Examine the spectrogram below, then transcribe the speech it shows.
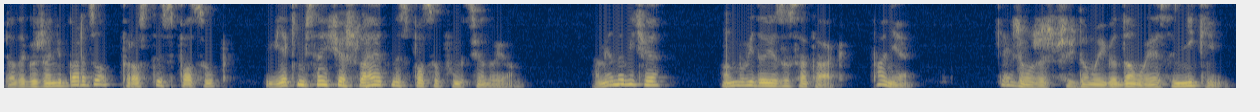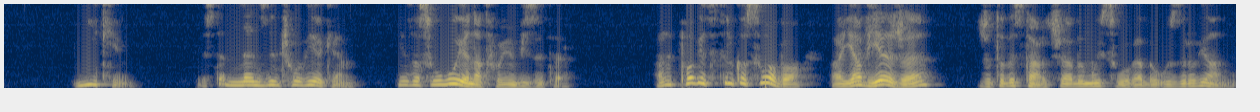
dlatego że oni w bardzo prosty sposób i w jakimś sensie szlachetny sposób funkcjonują. A mianowicie on mówi do Jezusa tak: Panie, jakże możesz przyjść do mojego domu? Ja jestem nikim. Nikim. Jestem nędznym człowiekiem. Nie zasługuję na Twoją wizytę. Ale powiedz tylko słowo, a ja wierzę, że to wystarczy, aby mój sługa był uzdrowiony.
